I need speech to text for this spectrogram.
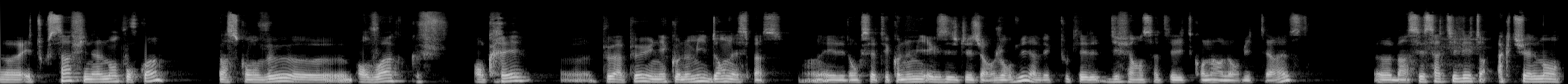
euh, et tout ça finalement pourquoi? Parce qu'on veut, euh, on voit que f- on crée euh, peu à peu une économie dans l'espace. Et donc cette économie existe déjà aujourd'hui avec tous les différents satellites qu'on a en orbite terrestre. Euh, ben, ces satellites actuellement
